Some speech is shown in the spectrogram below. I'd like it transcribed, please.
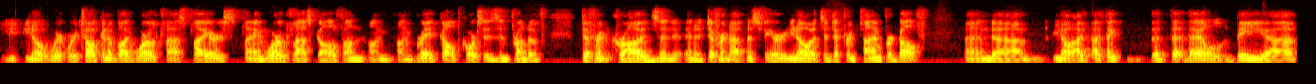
you, you, know, we're we're talking about world class players playing world class golf on on on great golf courses in front of different crowds and in a different atmosphere. You know, it's a different time for golf, and um, you know, I, I think that, that they'll be uh,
